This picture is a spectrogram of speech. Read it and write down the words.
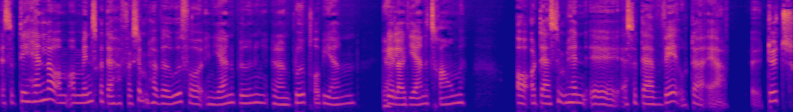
altså det handler om, om mennesker, der har, for eksempel har været ude for en hjerneblødning, eller en blodprop i hjernen, ja. eller et hjernetraume. Og, og der er simpelthen, øh, altså der er væv, der er øh, dødt,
